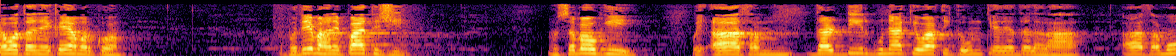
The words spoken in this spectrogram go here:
نه وته نه کوي امر کوم په دې باندې پاتې شي نو سباو کې وی آثم دا ډیر ګناه کې واقع کون کې دی دلرا آثمو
